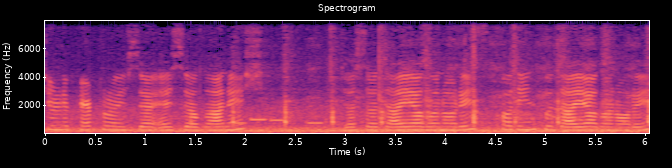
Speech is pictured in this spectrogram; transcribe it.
chili pepper is uh, as a garnish. Just uh, diagonally, cut into diagonally.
